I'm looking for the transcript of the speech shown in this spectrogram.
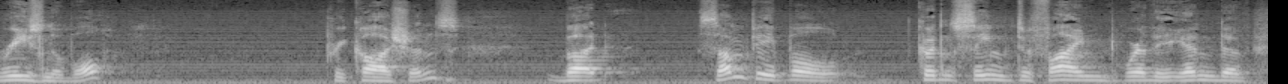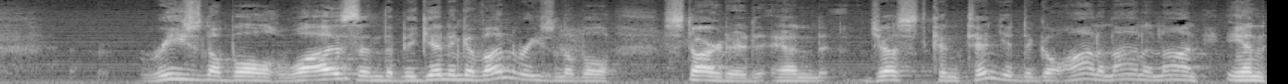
reasonable precautions, but some people couldn't seem to find where the end of reasonable was and the beginning of unreasonable started and just continued to go on and on and on in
